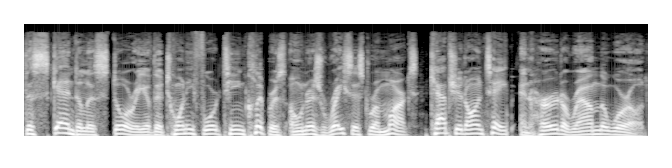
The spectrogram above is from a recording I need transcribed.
the scandalous story of the 2014 Clippers owner's racist remarks captured on tape and heard around the world.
